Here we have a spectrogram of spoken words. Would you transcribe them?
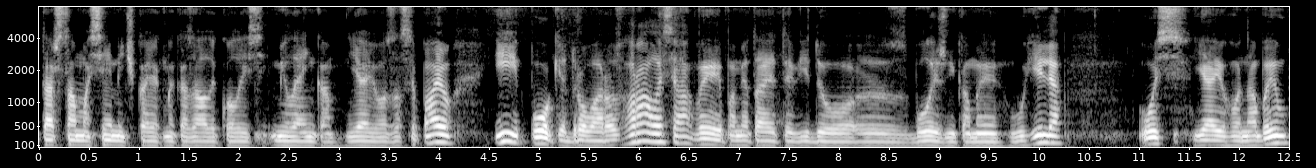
Та ж сама сімічка, як ми казали колись, міленька. Я його засипаю. І поки дрова розгоралися, ви пам'ятаєте відео е, з булижниками вугілля. Ось я його набив.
